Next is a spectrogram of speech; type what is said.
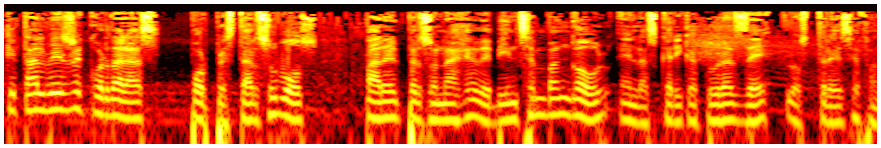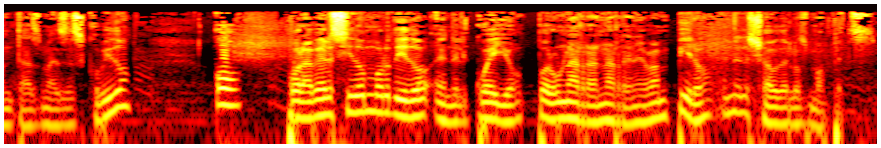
que tal vez recordarás por prestar su voz para el personaje de Vincent Van Gogh en las caricaturas de Los Trece Fantasmas de Scooby-Doo, o por haber sido mordido en el cuello por una rana René Vampiro en el show de los Muppets.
